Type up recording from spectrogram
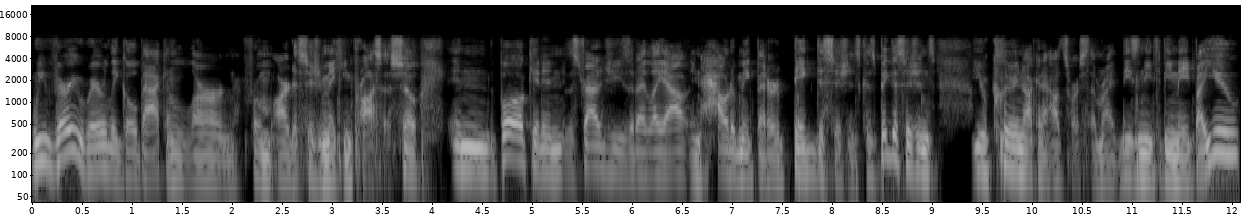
we very rarely go back and learn from our decision making process. So, in the book and in the strategies that I lay out in how to make better big decisions, because big decisions, you're clearly not going to outsource them, right? These need to be made by you.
